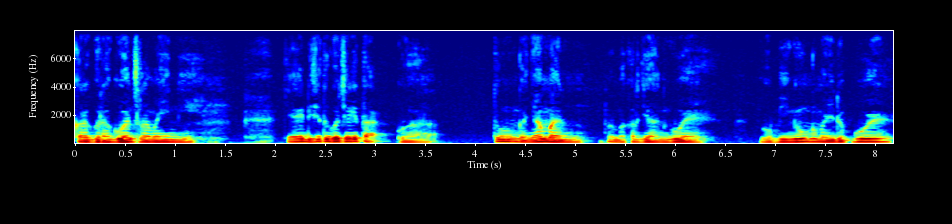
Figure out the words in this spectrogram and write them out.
keraguan-keraguan selama ini. Jadi di situ gue cerita gue tuh nggak nyaman sama kerjaan gue gue bingung sama hidup gue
